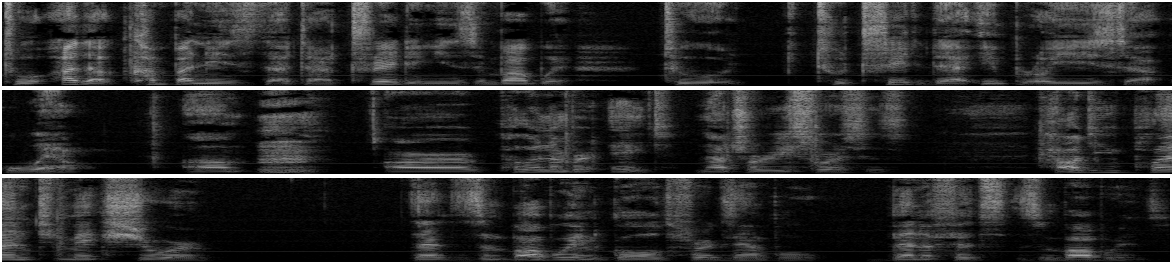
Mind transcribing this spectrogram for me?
to other companies that are trading in Zimbabwe to to treat their employees uh, well. Um, our pillar number eight, natural resources. How do you plan to make sure that Zimbabwean gold, for example, benefits Zimbabweans?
